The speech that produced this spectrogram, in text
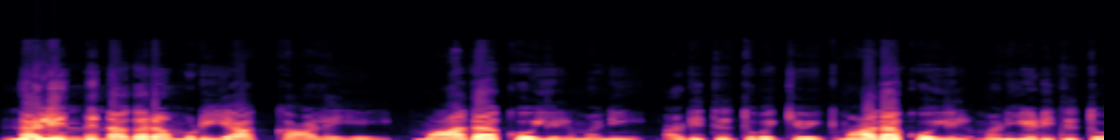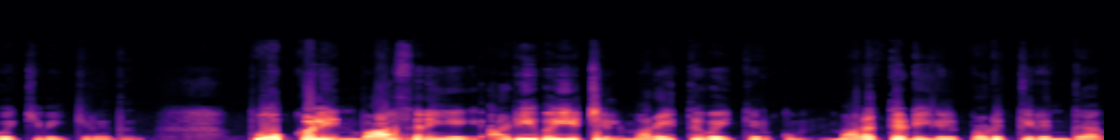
நலிந்து நகர முடியா காளையை மாதா கோயில் மணி அடித்து துவக்கி வை மாதா கோயில் மணியடித்து துவக்கி வைக்கிறது. பூக்களின் வாசனையை அடிவயிற்றில் மறைத்து வைத்திருக்கும் மரத்தடியில் படுத்திருந்த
